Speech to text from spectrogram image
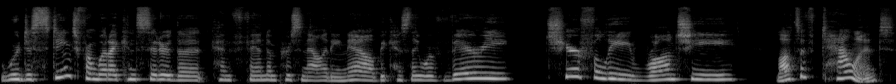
were distinct from what I consider the kind of fandom personality now because they were very cheerfully raunchy, lots of talent,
